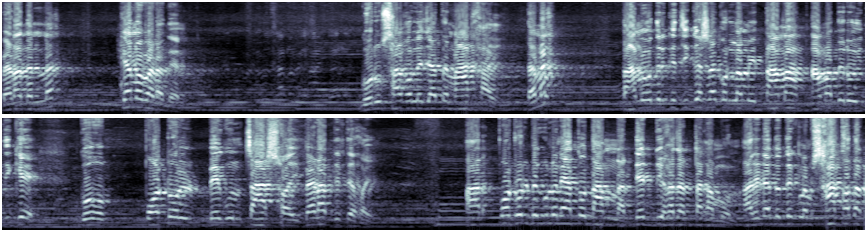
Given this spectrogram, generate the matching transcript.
বেড়া দেন না? কেন বেড়া দেন? গরু, ছাগলে যাতে না খায়, তাই না? তা আমি ওদেরকে জিজ্ঞাসা করলাম, এই তামাক আমাদের ওইদিকে পটল, বেগুন চাষ হয়, বেড়া দিতে হয়। আর পটল বেগুনের এত দাম না, দেড় দুই হাজার টাকা মন। আর এটা তো দেখলাম সাত হাজার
